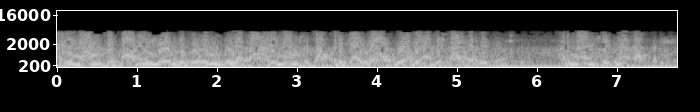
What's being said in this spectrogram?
हरिनाम के पावन लोग जो दोहे में बोला था, हरिनाम से तात्पर्य क्या हुआ? वो अब यहाँ विस्तार कर देते हैं उसको। हर नाम से इतना तात्पर्य है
